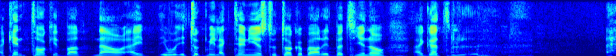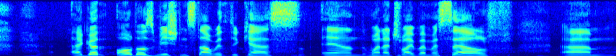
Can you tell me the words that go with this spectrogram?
I can't talk about it now. I, it, it took me like 10 years to talk about it, but you know, I got I got all those Michelin star with Ducasse, and when I tried by myself, um,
